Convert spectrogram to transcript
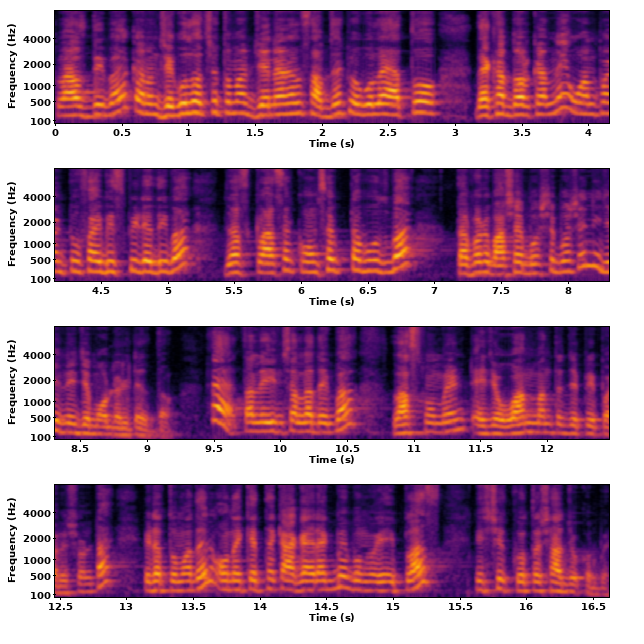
ক্লাস দিবা, কারণ যেগুলো হচ্ছে তোমার জেনারেল সাবজেক্ট ওগুলো এত দেখার দরকার নেই। ওয়ান পয়েন্ট টু ফাইভ স্পিডে দিবা জাস্ট ক্লাসের কনসেপ্টটা বুঝবা, তারপরে বাসায় বসে বসে নিজে নিজে মডেল টেস্ট দাও। হ্যাঁ তাহলে ইনশাল্লাহ দেখবা লাস্ট মোমেন্ট এই যে ওয়ান মান্থের যে প্রিপারেশনটা এটা তোমাদের অনেকের থেকে আগায় রাখবে এবং এই প্লাস নিশ্চিত করতে সাহায্য করবে।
